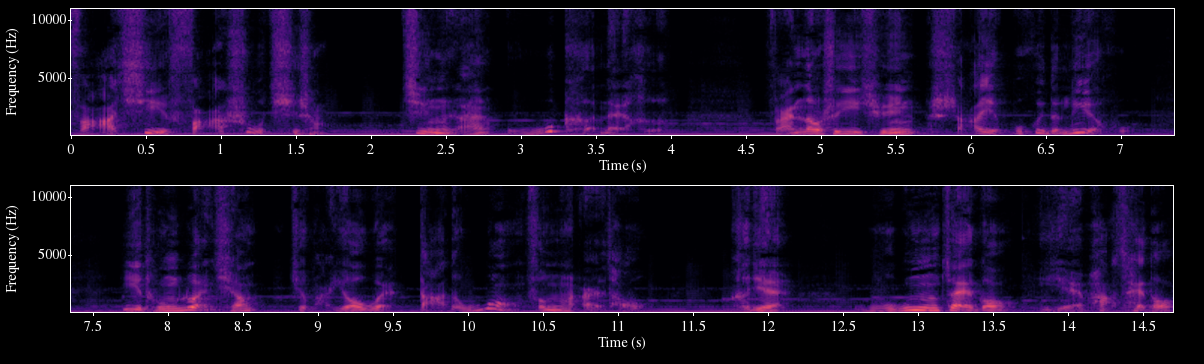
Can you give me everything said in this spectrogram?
法器法术齐上。”竟然无可奈何，反倒是一群啥也不会的猎户，一通乱枪就把妖怪打得望风而逃。可见武功再高也怕菜刀，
